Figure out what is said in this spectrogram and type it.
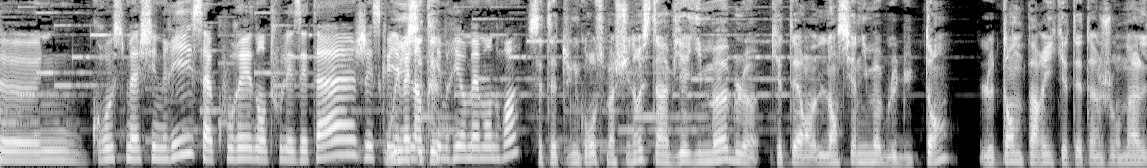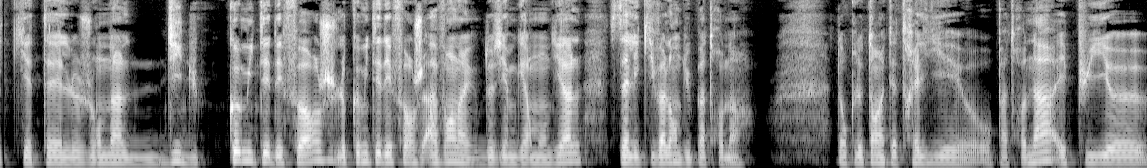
euh, une grosse machinerie, ça courait dans tous les étages. Est-ce qu'il y avait l'imprimerie au même endroit? C'était une grosse machinerie, c'était un vieil immeuble qui était l'ancien immeuble du Temps. Le Temps de Paris qui était un journal qui était le journal dit du Comité des Forges. Le Comité des Forges avant la Deuxième Guerre mondiale, c'était l'équivalent du patronat. Donc le temps était très lié euh, au patronat. Et puis, euh,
